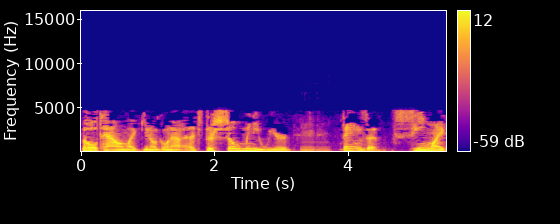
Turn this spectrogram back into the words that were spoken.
The whole town, like you know, going out. It's, there's so many weird Mm-hmm. things that seem like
